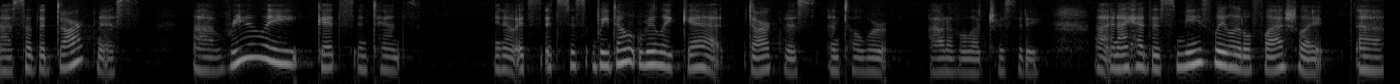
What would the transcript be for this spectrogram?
Uh, so the darkness uh, really gets intense. You know, it's it's just we don't really get darkness until we're out of electricity. Uh, and I had this measly little flashlight, uh,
